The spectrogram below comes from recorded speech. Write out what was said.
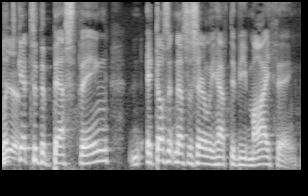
let's yeah. get to the best thing it doesn't necessarily have to be my thing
